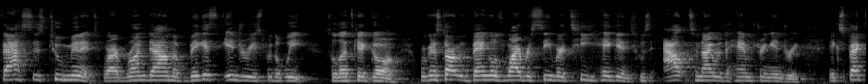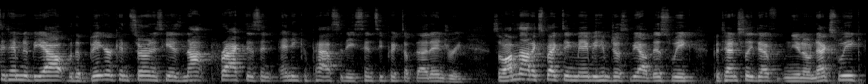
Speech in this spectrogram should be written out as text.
Fastest Two Minutes, where I've run down the biggest injuries for the week. So let's get going. We're going to start with Bengals wide receiver Tee Higgins, who's out tonight with a hamstring injury. Expected him to be out, but the bigger concern is he has not practiced in any capacity since he picked up that injury. So I'm not expecting maybe him just to be out this week, potentially def- you know next week.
